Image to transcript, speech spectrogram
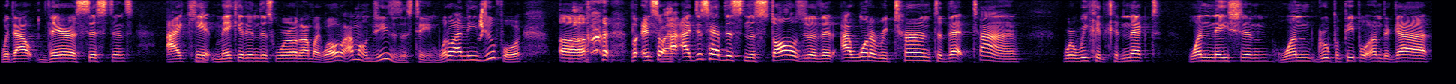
without their assistance, I can't make it in this world. And I'm like, well, I'm on Jesus' team. What do I need you for? Uh, but and so right. I, I, just have this nostalgia that I want to return to that time where we could connect one nation, one group of people under God,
